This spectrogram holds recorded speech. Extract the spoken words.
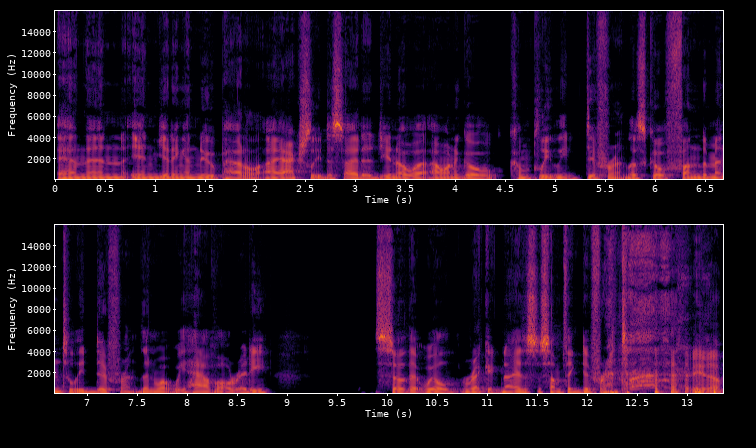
and then in getting a new paddle, I actually decided, you know what? I want to go completely different. Let's go fundamentally different than what we have already so that we'll recognize something different. you know,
